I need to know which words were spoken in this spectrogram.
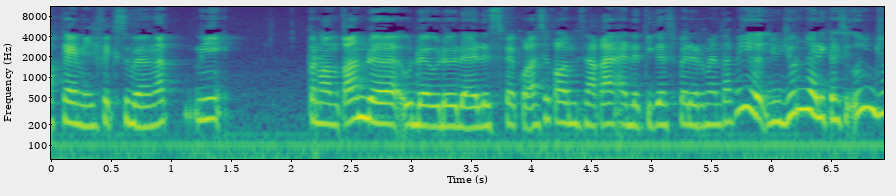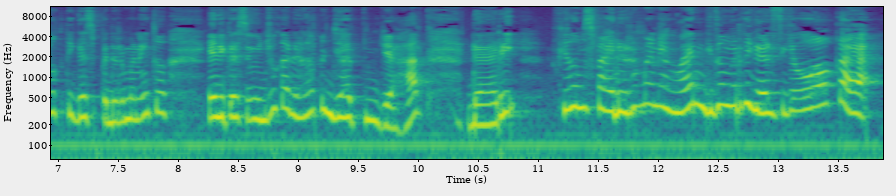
Okay. oke nih fix banget. Nih penonton udah udah udah udah ada spekulasi kalau misalkan ada tiga Spiderman. Tapi ya jujur nggak dikasih unjuk. Tiga Spiderman itu yang dikasih unjuk adalah penjahat-penjahat dari film Spiderman yang lain gitu. Ngerti gak sih? Lo kayak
